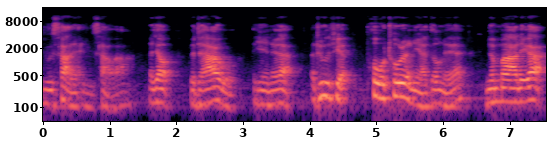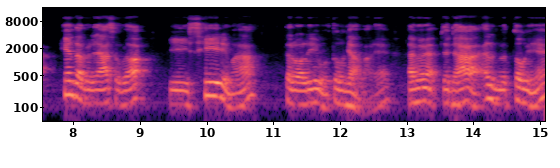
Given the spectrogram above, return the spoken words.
ယူဆတဲ့အယူဆပါဒါကြောင့်ဗဒါကိုအရင်တည်းကအထူးသဖြင့်ဖိုထိုးတဲ့နေရာသုံးတယ်မြန်မာတွေကဟင်းသက်ဗဒါဆိုတော့ဒီဆေးတွေမှာ တော်တော်လေးကိုသုံးကြပါတယ်ဒါပေမဲ့ဗဒါကအဲ့လိုမျိုးသုံးရင်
